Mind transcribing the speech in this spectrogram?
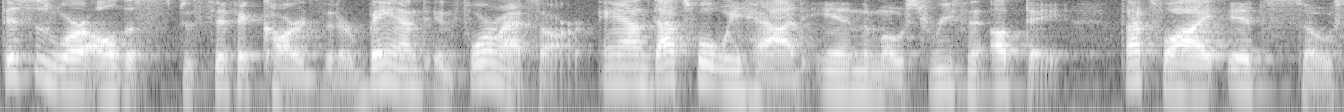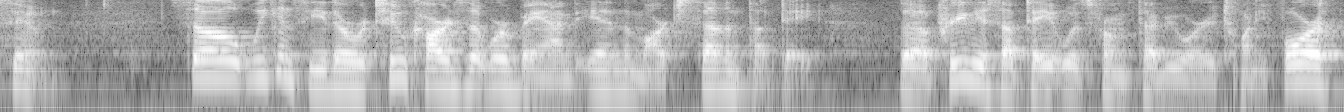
this is where all the specific cards that are banned in formats are, and that's what we had in the most recent update. That's why it's so soon. So we can see there were two cards that were banned in the March 7th update. The previous update was from February 24th,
